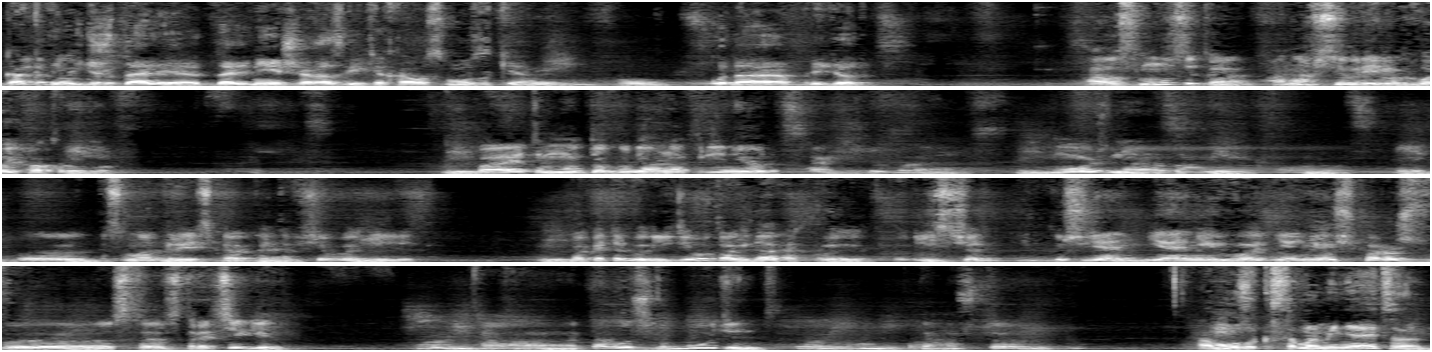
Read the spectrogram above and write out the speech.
Как ты видишь далее, дальнейшее развитие хаос-музыки? Куда придет? Хаус-музыка, она все время ходит по кругу. Поэтому то, куда она придет, можно э, э, посмотреть, как это все выглядит. Как это выглядело тогда, как вы- выглядит сейчас. Слушай, я, я, не, я не очень хорош в, э, в стратегиях а, того, что будет, э, потому что А музыка сама меняется?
